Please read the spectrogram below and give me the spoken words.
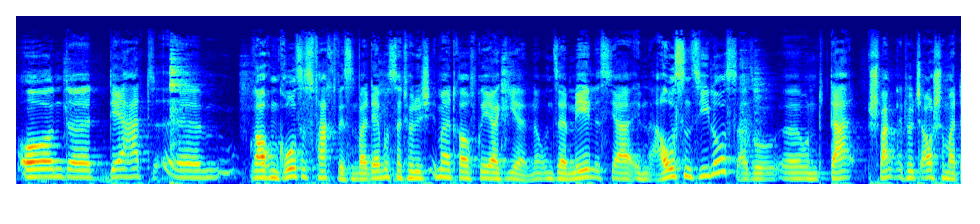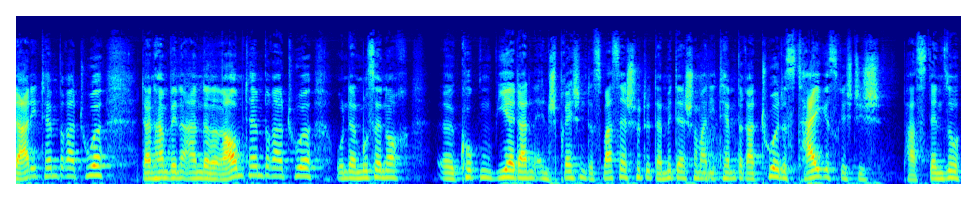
Und äh, der hat ähm, braucht ein großes Fachwissen, weil der muss natürlich immer darauf reagieren. Ne? Unser Mehl ist ja in Außensilos, also äh, und da schwankt natürlich auch schon mal da die Temperatur. Dann haben wir eine andere Raumtemperatur und dann muss er noch äh, gucken, wie er dann entsprechend das Wasser schüttet, damit er schon mal die Temperatur des Teiges richtig passt. Denn so,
